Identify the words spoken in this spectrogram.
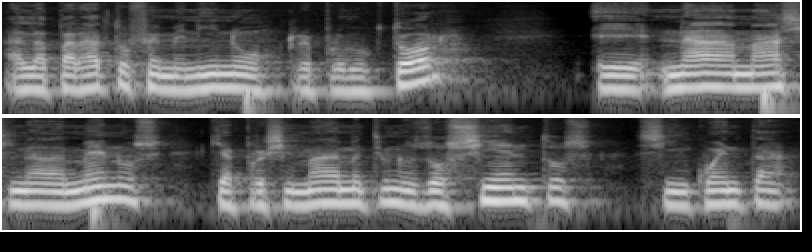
al aparato femenino reproductor nada más y nada menos que aproximadamente unos 250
